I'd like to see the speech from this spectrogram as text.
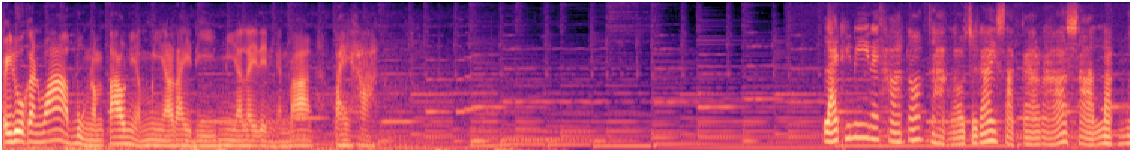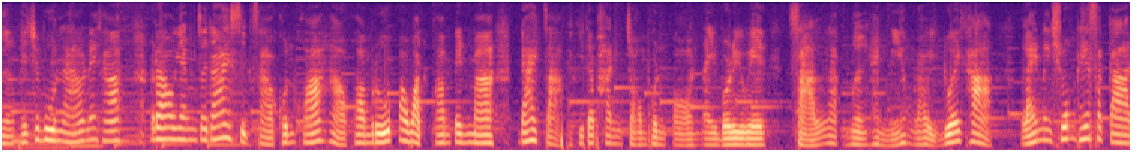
ไปดูกันว่าบุ่งน้ำเต้าเนี่ยมีอะไรดีมีอะไรเด่นกันบ้างไปค่ะ และที่นี่นะคะนอกจากเราจะได้สักการะศาลหลักเมืองเพชรบูรณ์แล้วนะคะ เรายังจะได้ศึกษาค้นคว้าหาความรู้ประวัติความเป็นมา ได้จากพิพิธภัณฑ์จอมพลปในบริเวณศาลหลักเมืองแห่งนี้ของเราอีกด้วยค่ะ และในช่วงเทศกาล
